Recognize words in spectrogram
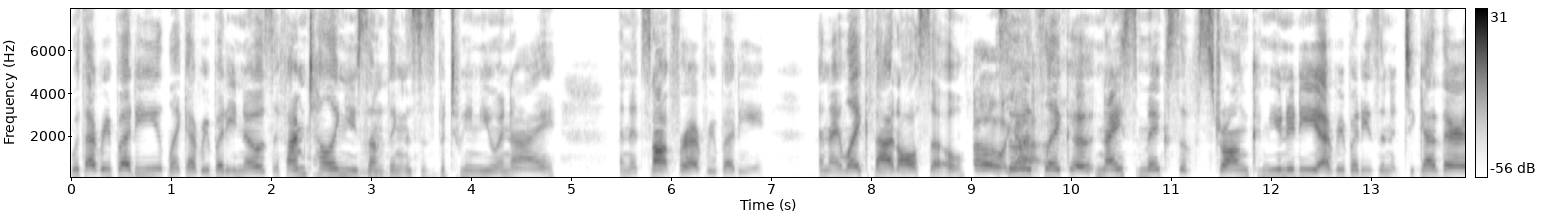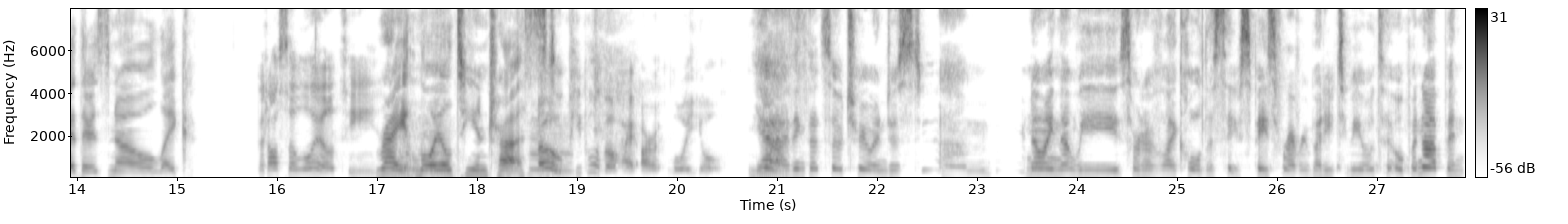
with everybody. Like everybody knows if I'm telling you Mhm. something, this is between you and I, and it's not for everybody. And I like that also. Oh so yeah. it's like a nice mix of strong community. Everybody's in it together. There's no like but also loyalty. right Mhm. loyalty and trust. oh, Mhm. people of Ojai are loyal. Yeah, I think that's so true. And just um, knowing that we sort of like hold a safe space for everybody to be able to open up. And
